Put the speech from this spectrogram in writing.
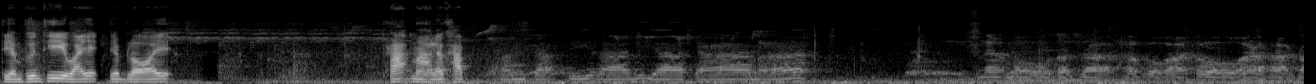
เตรียมพื้นที่ไว้เรียบร้อย พระมาแล้วครับ ปัญจศีรานิยาจามะนะโมตัสสะภะคะวะโตอะระหะโต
